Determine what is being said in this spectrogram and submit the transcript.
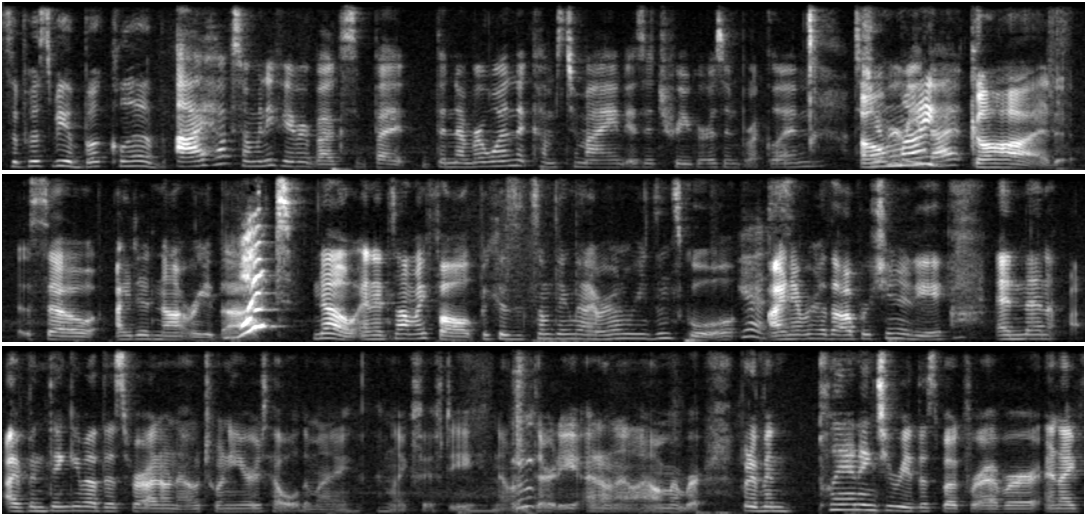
supposed to be a book club. I have so many favorite books, but the number one that comes to mind is A Tree Grows in Brooklyn. Did you oh my god. So I did not read that. What? No, and it's not my fault because it's something that everyone reads in school. Yes. I never had the opportunity. And then I've been thinking about this for, I don't know, 20 years. How old am I? I'm like 50. No, I'm 30. I don't know. I don't remember. But I've been planning to read this book forever. And I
